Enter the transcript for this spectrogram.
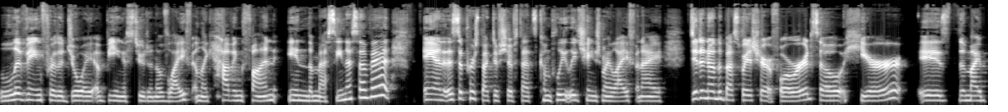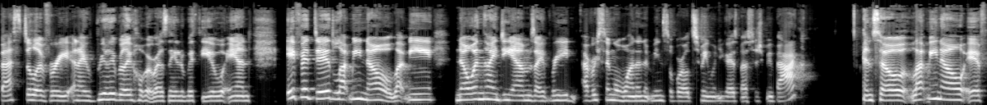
living for the joy of being a student of life and like having fun in the messiness of it. And it's a perspective shift that's completely changed my life. And I didn't know the best way to share it forward. So here is the my best delivery. And I really, really hope it resonated with you. And if it did, let me know. Let me know in my DMs. I read every single one, and it means the world to me when you guys message me back. And so let me know if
